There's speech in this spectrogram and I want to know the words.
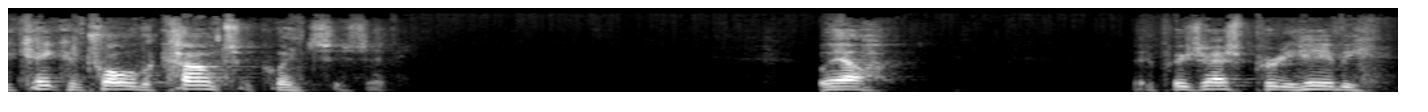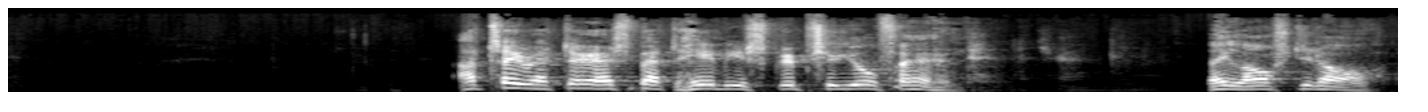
you can't control the consequences of it. Well, that's pretty heavy. I'll tell you right there, that's about the heaviest scripture you'll find. They lost it all.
